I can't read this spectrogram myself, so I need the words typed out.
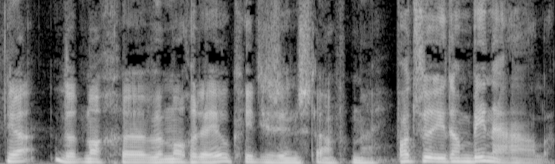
Ja, dat mag, we mogen er heel kritisch in staan voor mij. Wat wil je dan binnenhalen?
